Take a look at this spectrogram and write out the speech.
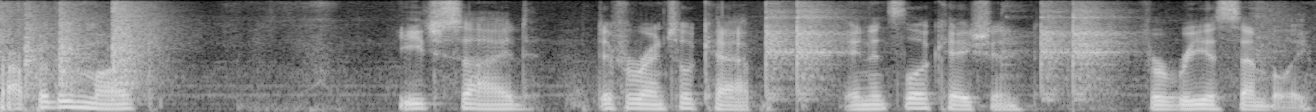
Properly mark each side differential cap in its location for reassembly.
